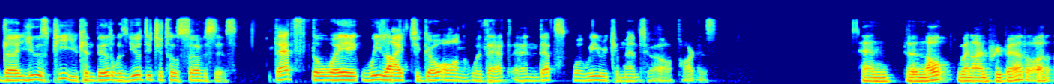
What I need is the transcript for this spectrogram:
the USP you can build with your digital services. That's the way we like to go on with that. And that's what we recommend to our partners. And uh, now when I'm prepared or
